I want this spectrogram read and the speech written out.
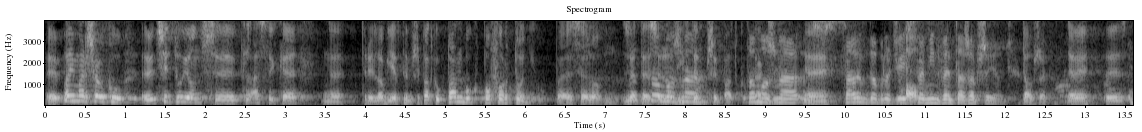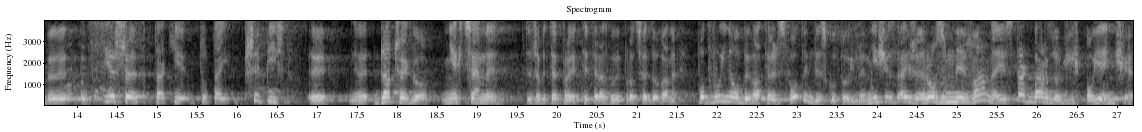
E, Panie marszałku, e, cytując e, klasykę, trylogię w tym przypadku, Pan Bóg pofortunił PSL-owi, No ZSL-owi w tym przypadku. To tak? można z całym dobrodziejstwem inwentarza przyjąć. Dobrze. Jeszcze taki tutaj przypis, dlaczego nie chcemy, żeby te projekty teraz były procedowane. Podwójne obywatelstwo, o tym dyskutujmy. Mnie się zdaje, że rozmywane jest tak bardzo dziś pojęcie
